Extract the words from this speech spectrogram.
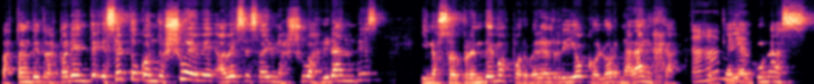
bastante transparente, excepto cuando llueve, a veces hay unas lluvias grandes y nos sorprendemos por ver el río color naranja, Ajá, porque hay algunas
